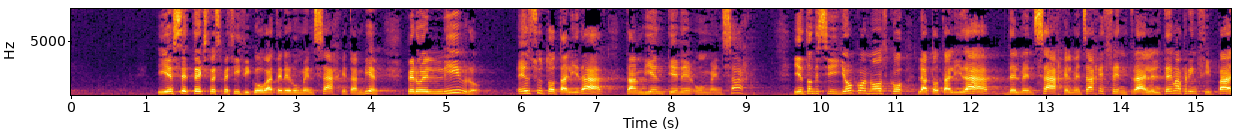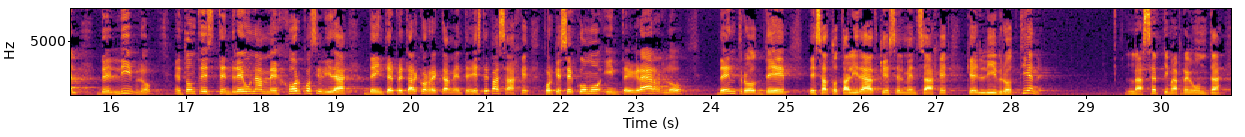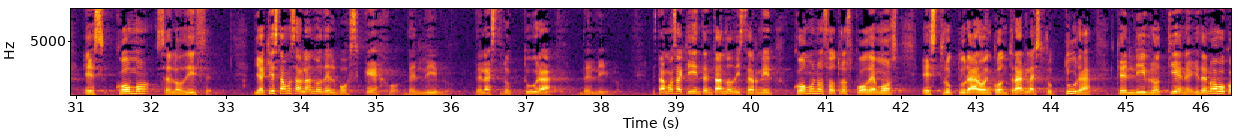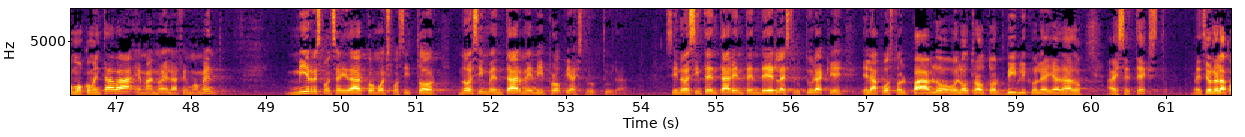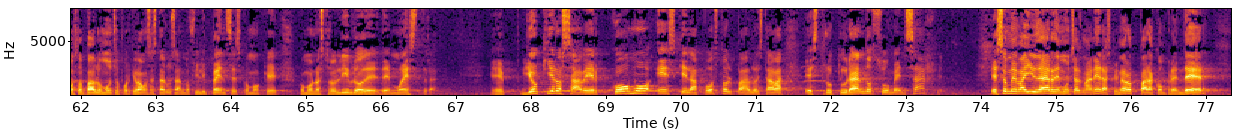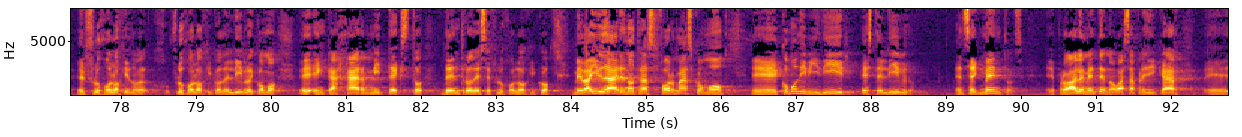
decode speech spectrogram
y ese texto específico va a tener un mensaje también, pero el libro en su totalidad también tiene un mensaje. Y entonces si yo conozco la totalidad del mensaje, el mensaje central, el tema principal del libro, entonces tendré una mejor posibilidad de interpretar correctamente este pasaje porque sé cómo integrarlo dentro de esa totalidad que es el mensaje que el libro tiene. La séptima pregunta es cómo se lo dice. Y aquí estamos hablando del bosquejo del libro, de la estructura del libro. Estamos aquí intentando discernir cómo nosotros podemos estructurar o encontrar la estructura que el libro tiene. Y de nuevo, como comentaba Emanuel hace un momento, mi responsabilidad como expositor no es inventarme mi propia estructura, sino es intentar entender la estructura que el apóstol Pablo o el otro autor bíblico le haya dado a ese texto. Menciono el apóstol Pablo mucho porque vamos a estar usando Filipenses como, que, como nuestro libro de muestra. Eh, yo quiero saber cómo es que el apóstol Pablo estaba estructurando su mensaje. Eso me va a ayudar de muchas maneras. Primero, para comprender el flujo lógico, del libro y cómo eh, encajar mi texto dentro de ese flujo lógico. Me va a ayudar en otras formas como eh, cómo dividir este libro en segmentos. probablemente no vas a predicar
